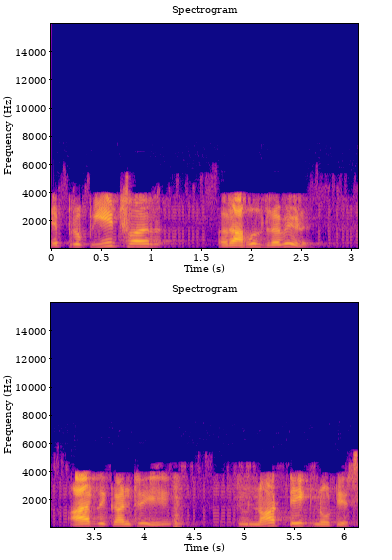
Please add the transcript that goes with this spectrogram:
appropriate for Rahul Dravid or the country to not take notice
